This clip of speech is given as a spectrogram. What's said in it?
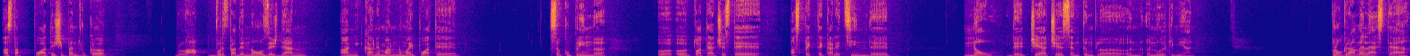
Asta poate și pentru că la vârsta de 90 de ani, ani Kahneman nu mai poate să cuprindă uh, uh, toate aceste aspecte care țin de nou, de ceea ce se întâmplă în, în ultimii ani. Programele astea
